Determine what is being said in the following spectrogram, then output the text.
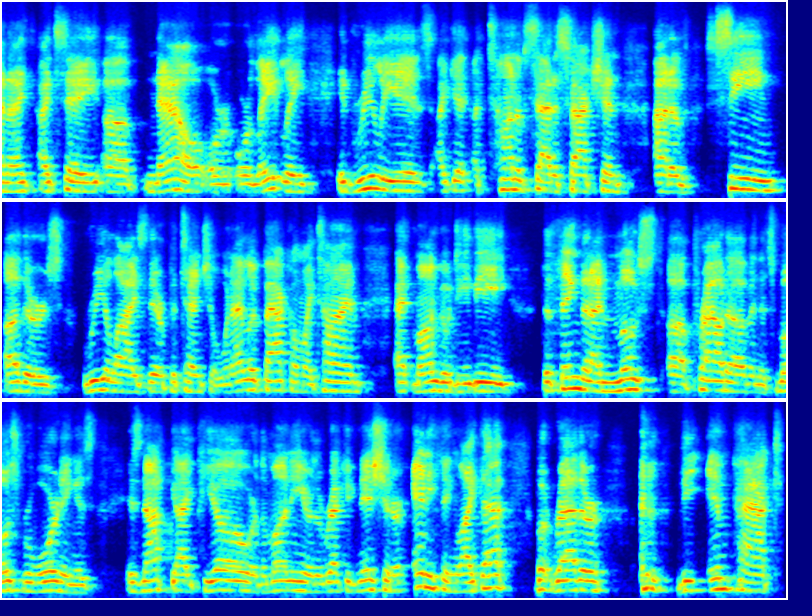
and I I'd say uh, now or or lately it really is I get a ton of satisfaction out of seeing others realize their potential. When I look back on my time at MongoDB, the thing that I'm most uh, proud of and that's most rewarding is is not the IPO or the money or the recognition or anything like that, but rather the impact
